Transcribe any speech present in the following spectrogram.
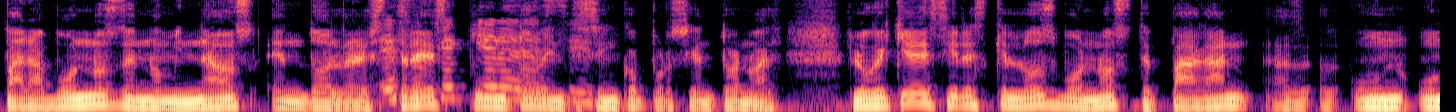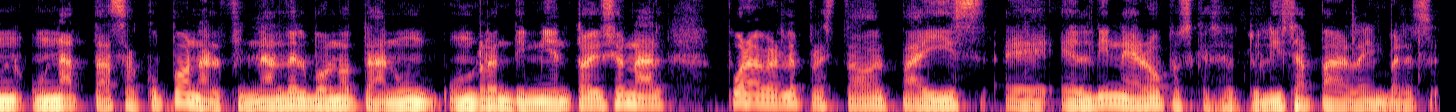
para bonos denominados en dólares, ¿Eso qué quiere decir? 3.25% anual. Lo que quiere decir es que los bonos te pagan as- un- un- una tasa cupón. Al final del bono te dan un, un rendimiento adicional por haberle prestado al país eh, el dinero pues que se utiliza para la, invers-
